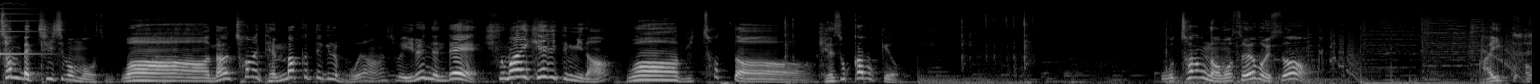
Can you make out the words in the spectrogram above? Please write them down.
2170원 먹었습니다. 와. 난 처음에 덴마크 뜨길래 뭐야? 씨발 이랬는데 슈마이켈이 뜹니다. 와 미쳤다. 계속 가볼게요. 5천억 넘었어요 벌써? 아이콘 어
